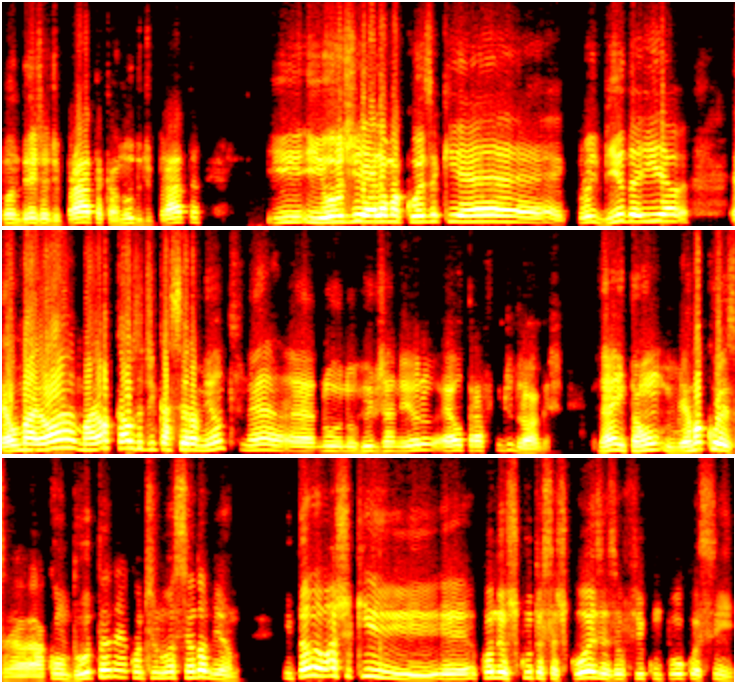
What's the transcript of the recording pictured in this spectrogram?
bandeja de prata, canudo de prata. E, e hoje ela é uma coisa que é proibida e é, é a maior, maior causa de encarceramento né, é, no, no, Rio de Janeiro é o tráfico de drogas. Né? Então, mesma coisa, a, a conduta né, continua sendo a mesma. Então, eu acho que eh, quando eu escuto essas coisas, eu fico um pouco assim,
